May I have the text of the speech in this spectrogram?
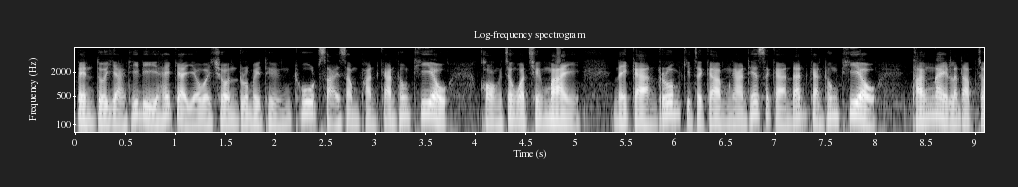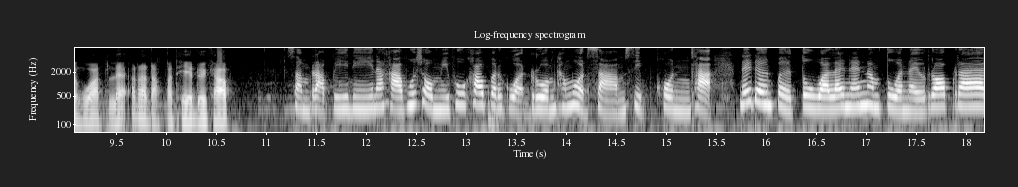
เป็นตัวอย่างที่ดีให้แก่เยาวชนรวมไปถึงทูตสายสัมพันธ์การท่องเที่ยวของจังหวัดเชียงใหม่ ในการร่วมกิจกรรมงานเทศกาลด้านการท่องเที่ยว ทั้งในระดับจังหวัดและระดับประเทศด้วยครับสำหรับปีนี้นะคะ ผู้ชมมีผู้เข้าประกวดรวมทั้งหมด 30 คนค่ะ ได้เดินเปิดตัวและแนะนำตัวในรอบแรก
